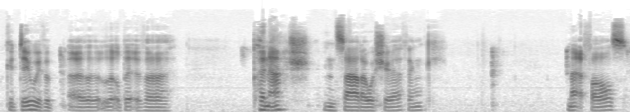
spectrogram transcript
we could do with a, a little bit of a panache inside our show. I think metaphors.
